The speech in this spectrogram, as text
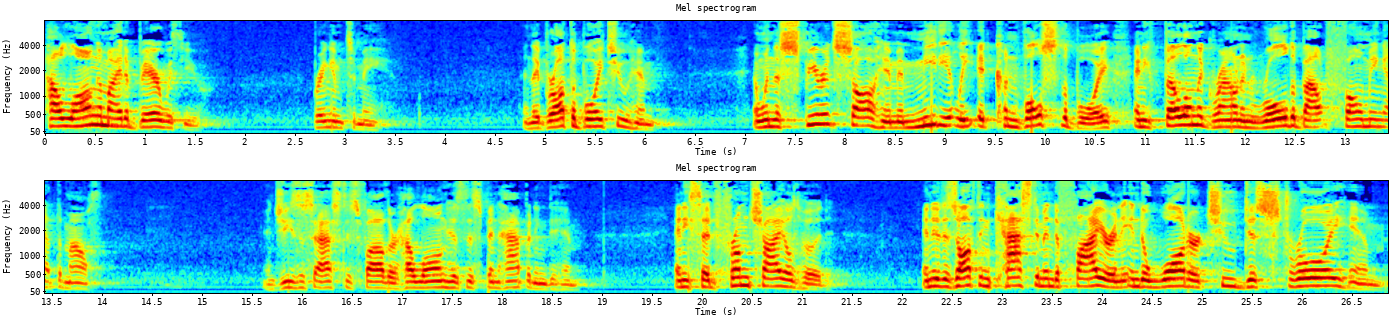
How long am I to bear with you? Bring him to me. And they brought the boy to him. And when the spirit saw him, immediately it convulsed the boy, and he fell on the ground and rolled about, foaming at the mouth. And Jesus asked his father, How long has this been happening to him? And he said, From childhood. And it has often cast him into fire and into water to destroy him.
